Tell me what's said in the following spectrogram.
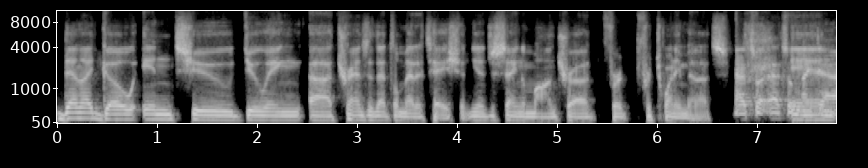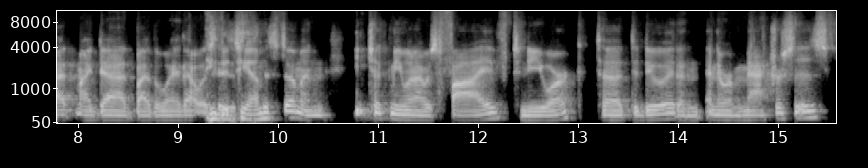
then I'd go into doing uh, transcendental meditation. You know, just saying a mantra for for twenty minutes. That's what that's what and my dad. My dad, by the way, that was his system, and he took me when I was five to New York to to do it, and and there were mattresses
